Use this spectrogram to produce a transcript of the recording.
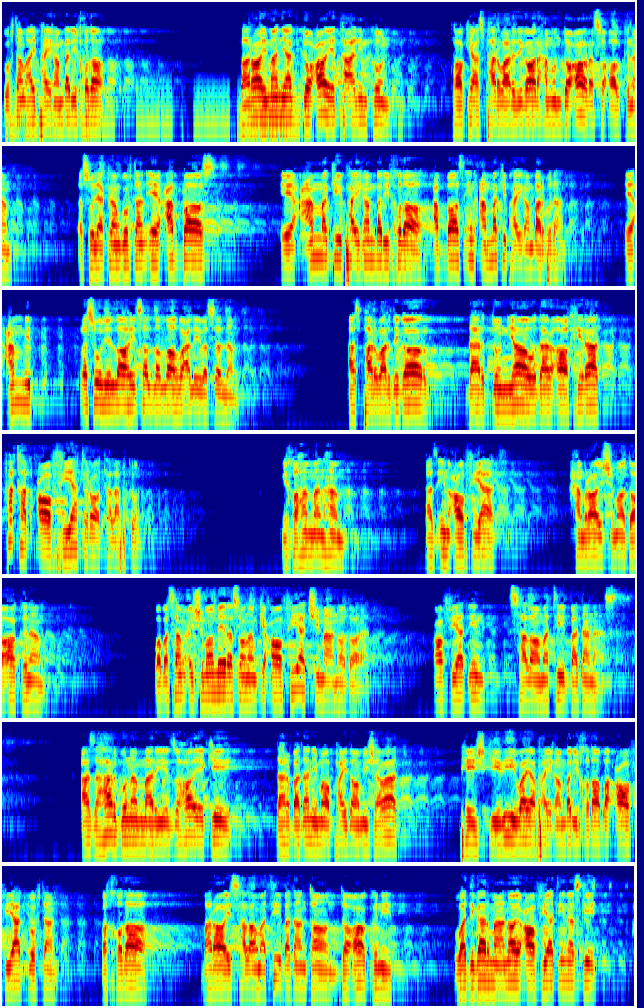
گفتم ای پیغمبری خدا برای من یک دعای تعلیم کن. تا که از پروردگار همون دعا را سوال کنم. رسول اکرم گفتن ای عباس ای عمکی پیغمبری خدا. عباس این عمکی پیغمبر بودن. ای عم رسول الله صلی الله علیه و سلم از پروردگار در دنیا و در آخرت فقط عافیت را طلب کن. می‌خواهم من هم از این عافیت همراه شما دعا کنم و به سمع شما میرسانم که عافیت چی معنا دارد. عافیت این سلامتی بدن است. از هر گونه مریضهایی که در بدن ما پیدا می شود پیشگیری و یا پیغمبر خدا به عافیت گفتند و خدا برای سلامتی بدنتان دعا کنید. و دیگر معنای عافیت این است که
